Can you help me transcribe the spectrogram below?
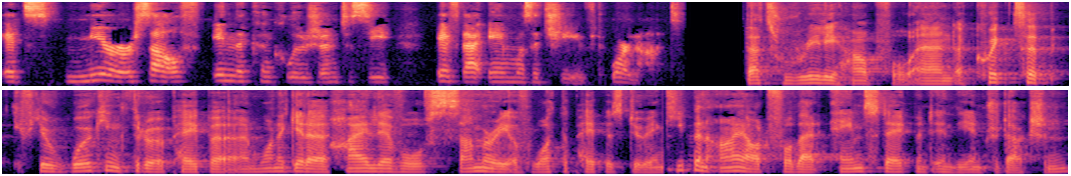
its mirror self in the conclusion to see if that aim was achieved or not. That's really helpful. And a quick tip if you're working through a paper and want to get a high level summary of what the paper is doing, keep an eye out for that aim statement in the introduction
